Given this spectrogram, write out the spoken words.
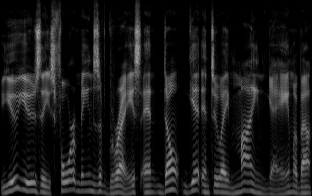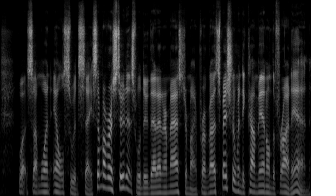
you use these four means of grace and don't get into a mind game about what someone else would say. Some of our students will do that in our mastermind program, especially when they come in on the front end.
